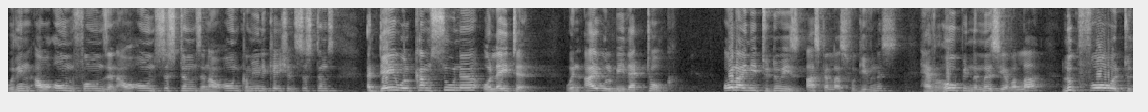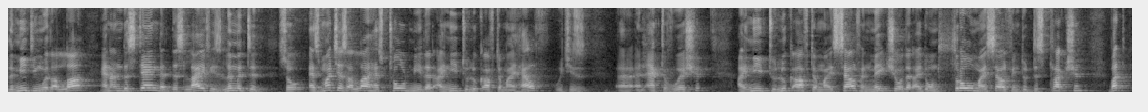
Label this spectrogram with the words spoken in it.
within our own phones and our own systems and our own communication systems, a day will come sooner or later when I will be that talk all I need to do is ask Allah's forgiveness have hope in the mercy of Allah, look forward to the meeting with Allah, and understand that this life is limited. So, as much as Allah has told me that I need to look after my health, which is uh, an act of worship, I need to look after myself and make sure that I don't throw myself into destruction. But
